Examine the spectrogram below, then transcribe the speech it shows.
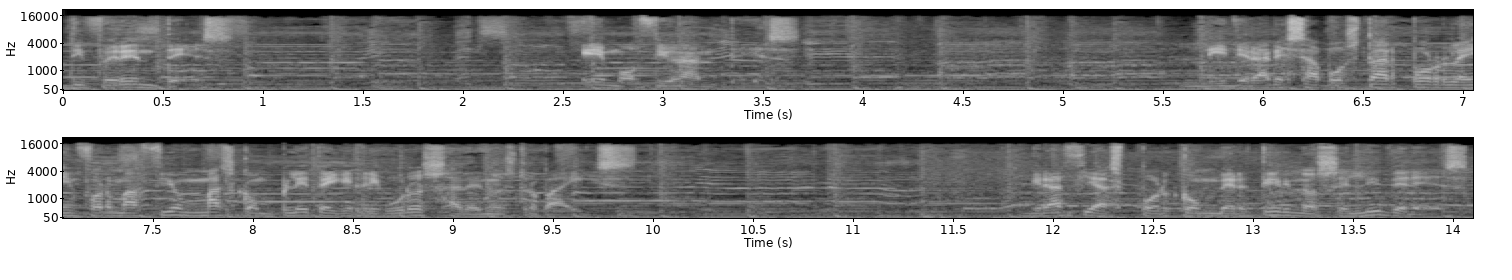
Diferentes. Emocionantes. Liderar es apostar por la información más completa y rigurosa de nuestro país. Gracias por convertirnos en líderes,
